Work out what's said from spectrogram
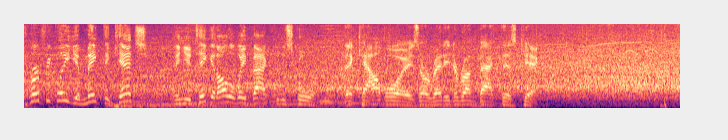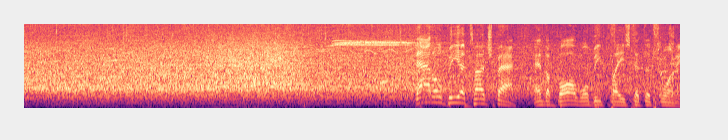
perfectly, you make the catch, and you take it all the way back for the score. The Cowboys are ready to run back this kick. That'll be a touchback, and the ball will be placed at the 20.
